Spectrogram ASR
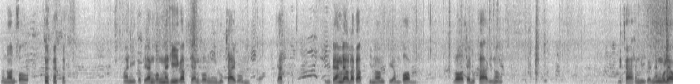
มานอนเฝ้า อันนี้ก็แผงของหน้าที่ครับ แผงของลูกชายผมก็จัดถึงแผงแล้วล่ะครับ พี่น้องเตรียมพร้อมรอแต่ลูกค้าพี่น้องแม่ค้าทั้งนี้ก็ยังบ่แล้ว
